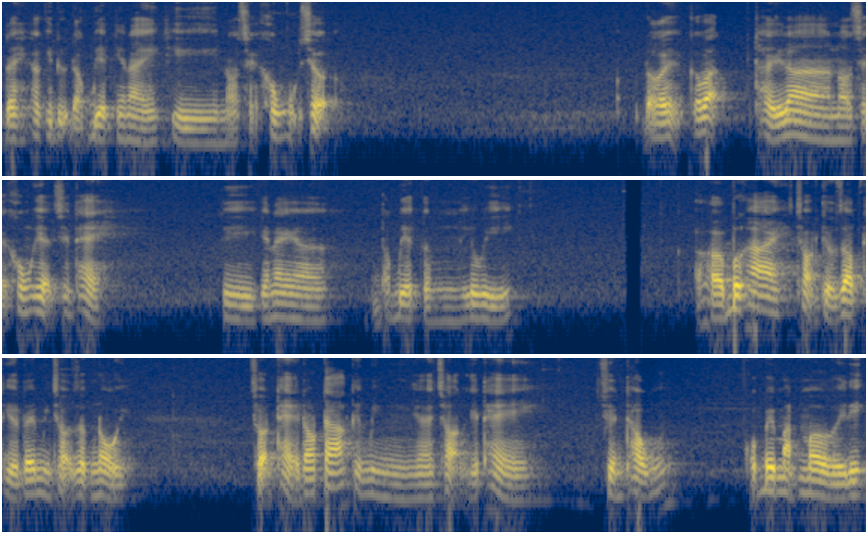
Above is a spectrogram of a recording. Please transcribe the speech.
đây các ký tự đặc biệt như này thì nó sẽ không hỗ trợ đấy các bạn thấy là nó sẽ không hiện trên thẻ. Thì cái này đặc biệt cần lưu ý. Ở bước 2 chọn kiểu dập thì ở đây mình chọn dập nổi. Chọn thẻ đo tác thì mình à, chọn cái thẻ truyền thống có bề mặt mờ đi.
